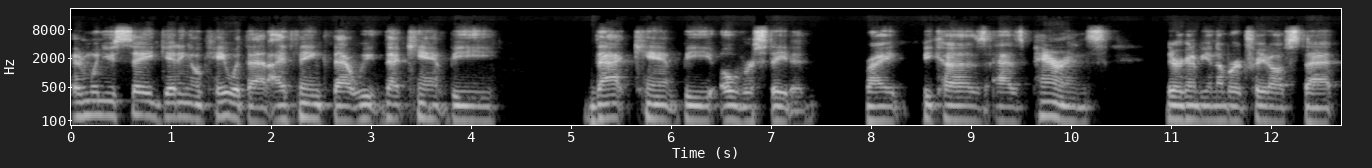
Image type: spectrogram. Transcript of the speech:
and when you say getting okay with that, I think that we that can't be that can't be overstated, right? Because as parents, there are going to be a number of trade-offs that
